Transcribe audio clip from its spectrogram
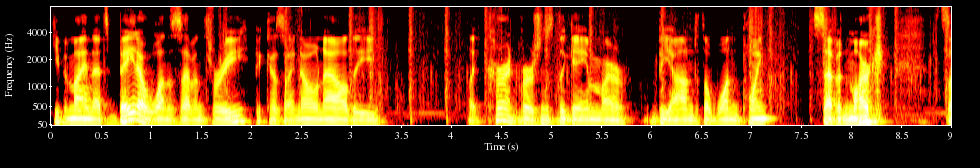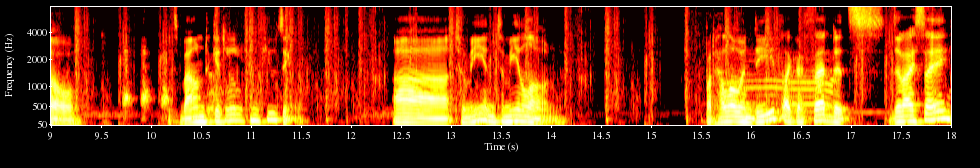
Keep in mind that's beta 173 because I know now the like current versions of the game are beyond the 1.7 mark. So it's bound to get a little confusing. Uh, to me and to me alone. But hello indeed. Like I said, it's. Did I say?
